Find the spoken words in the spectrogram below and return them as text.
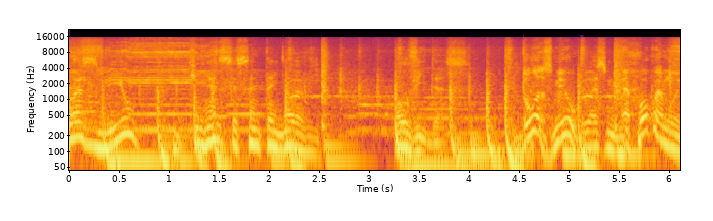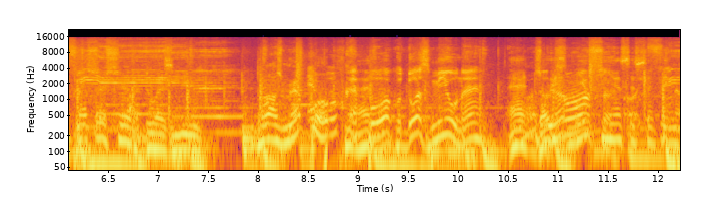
2.569 ouvidas. Duas mil? Duas mil. É pouco ou é muito? Ah, duas mil. Duas mil é pouco. É pouco, duas mil, né? É, Nossa. 2.569.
